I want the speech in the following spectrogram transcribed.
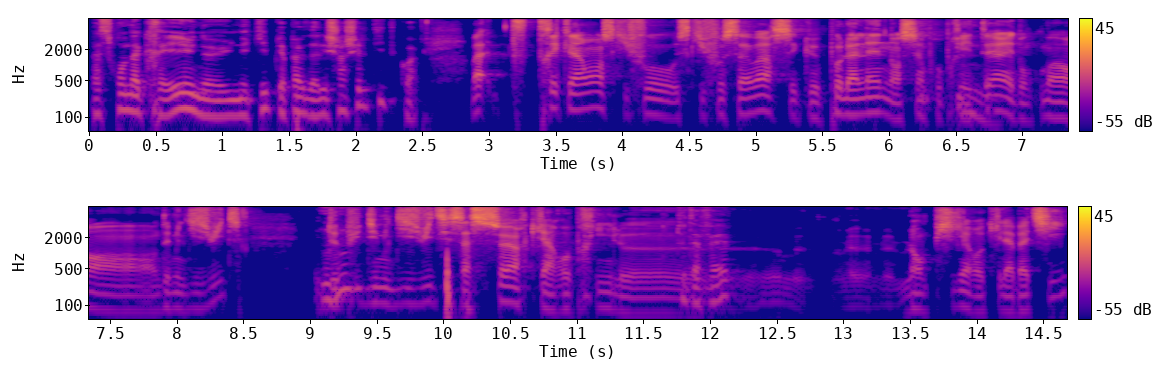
parce qu'on a créé une, équipe capable d'aller chercher le titre. Quoi. Bah, très clairement, ce qu'il faut, ce qu'il faut savoir, c'est que Paul Allen, l'ancien propriétaire, est donc mort en 2018. Mmh depuis 2018, c'est sa sœur qui a repris le, Tout à fait l'empire qu'il a bâti.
